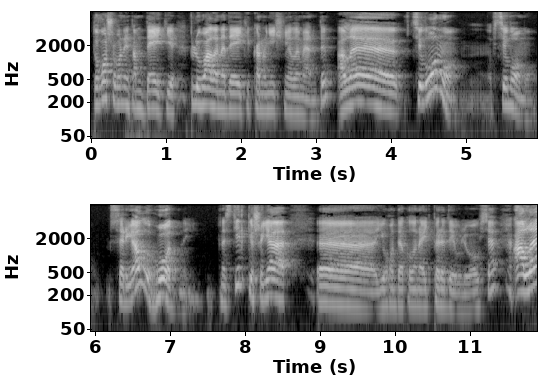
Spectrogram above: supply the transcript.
Того, що вони там деякі плювали на деякі канонічні елементи, але в цілому, в цілому, серіал годний. Настільки, що я е, його деколи навіть передивлювався. Але!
